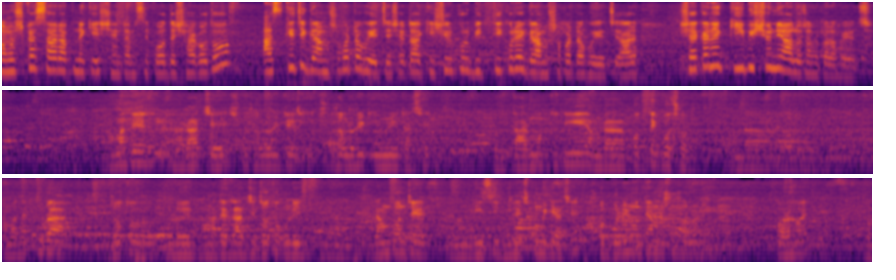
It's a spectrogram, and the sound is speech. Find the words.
নমস্কার স্যার আপনাকে এশিয়ান টাইমসে পদে স্বাগত। আজকে যে গ্রাম সভাটা হয়েছে সেটা কৃষির উপর ভিত্তি করে গ্রাম সভাটা হয়েছে। আর সেখানে কি বিষয় নিয়ে আলোচনা করা হয়েছে? আমাদের রাজ্যে সোশ্যাল অডিটের সোশ্যাল অডিট ইউনিট আছে। তো তার মধ্য দিয়ে আমরা প্রত্যেক বছর আমরা আমাদের পুরা যতগুলো আমাদের রাজ্যে যতগুলি গ্রাম পঞ্চায়েত এবং ডিসি ভিলেজ কমিটি আছে, সবগুলির মধ্যে আমরা অডিট করা হয়। তো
